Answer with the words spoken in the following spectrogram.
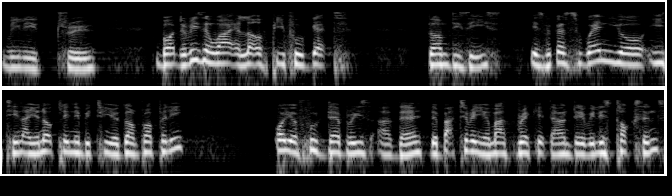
really true. But the reason why a lot of people get gum disease is because when you're eating and you're not cleaning between your gum properly, all your food debris are there. The bacteria in your mouth break it down. They release toxins.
